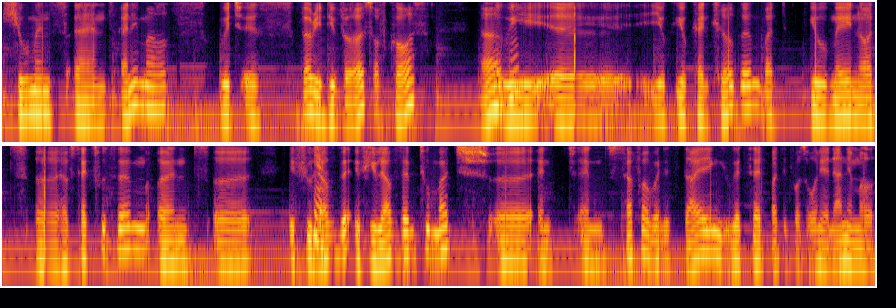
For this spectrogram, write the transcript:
humans and animals, which is very diverse, of course. Uh, Mhm. We uh, you you can kill them, but you may not uh, have sex with them, and uh, if you Yeah. love the, if you love them too much uh, and and suffer when it's dying, you get sad. But it was only an animal,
